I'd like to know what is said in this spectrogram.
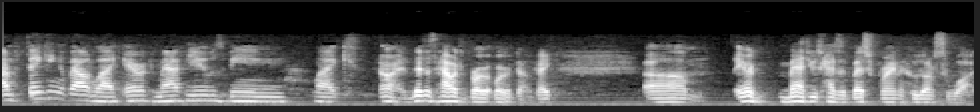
I'm thinking about like Eric Matthews being like all right, this is how it's broke broken down. Okay. Um, Eric Matthews has a best friend who's on SWAT,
